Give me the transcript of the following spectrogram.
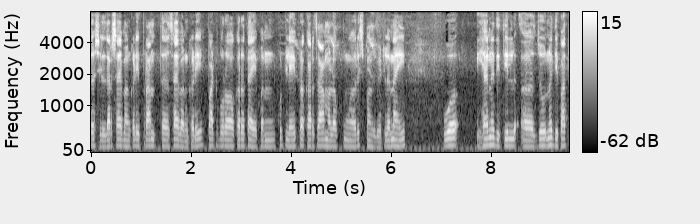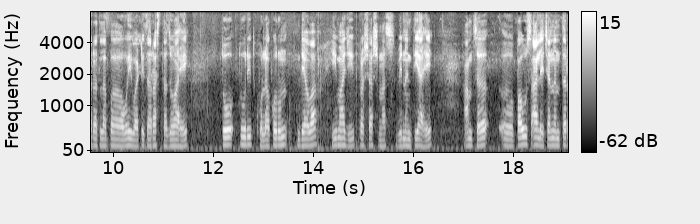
तहसीलदार साहेबांकडे प्रांत साहेबांकडे पाठपुरावा करत आहे पण कुठल्याही प्रकारचा आम्हाला रिस्पॉन्स भेटला नाही. व ह्या नदीतील जो नदीपात्रातला प वहिवाटीचा रस्ता जो आहे तो त्वरित खुला करून द्यावा ही माझी प्रशासनास विनंती आहे. आमचं पाऊस आल्याच्यानंतर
